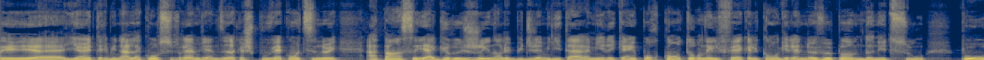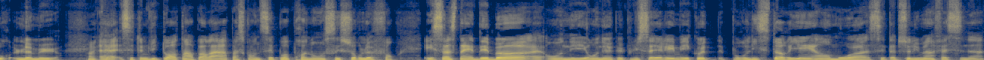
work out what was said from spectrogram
euh, il y a un tribunal, la Cour suprême vient de dire que je pouvais continuer à penser à gruger dans le budget militaire américain pour contourner le fait que le Congrès ne veut pas me donner de sous pour le mur. Euh, c'est une victoire temporaire parce qu'on ne s'est pas prononcé sur le fond. Et ça, c'est un débat, euh, on est, on est un peu plus serré, mais écoute, pour l'historien en moi, c'est absolument fascinant.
